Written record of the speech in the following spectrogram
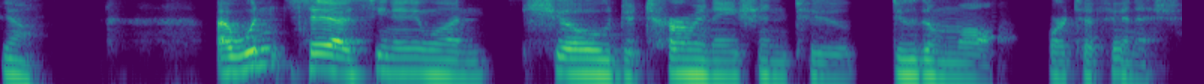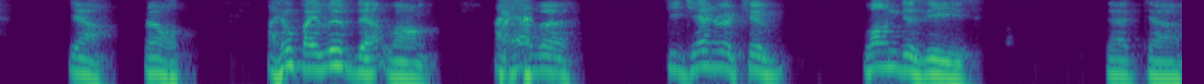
Yeah. I wouldn't say I've seen anyone show determination to do them all or to finish. Yeah. Well, I hope I live that long. I have a degenerative lung disease that uh,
